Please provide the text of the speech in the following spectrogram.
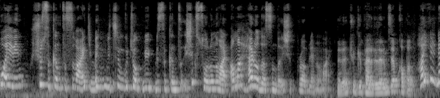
Bu evin şu sıkıntısı var ki benim için bu çok büyük bir sıkıntı. Işık sorunu var ama her odasında ışık problemi var. Neden? Çünkü perdelerimiz hep kapalı. Hayır ne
